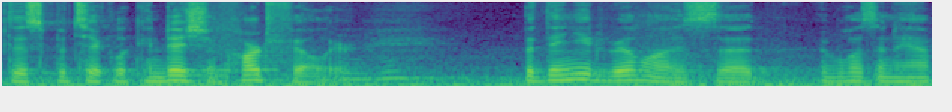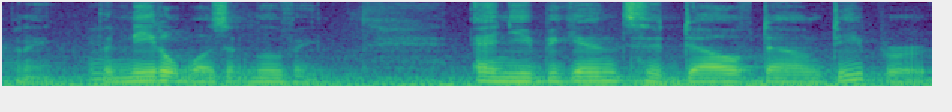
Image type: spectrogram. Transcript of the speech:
this particular condition, heart failure. Mm-hmm. But then you'd realize that it wasn't happening, mm-hmm. the needle wasn't moving. And you begin to delve down deeper,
